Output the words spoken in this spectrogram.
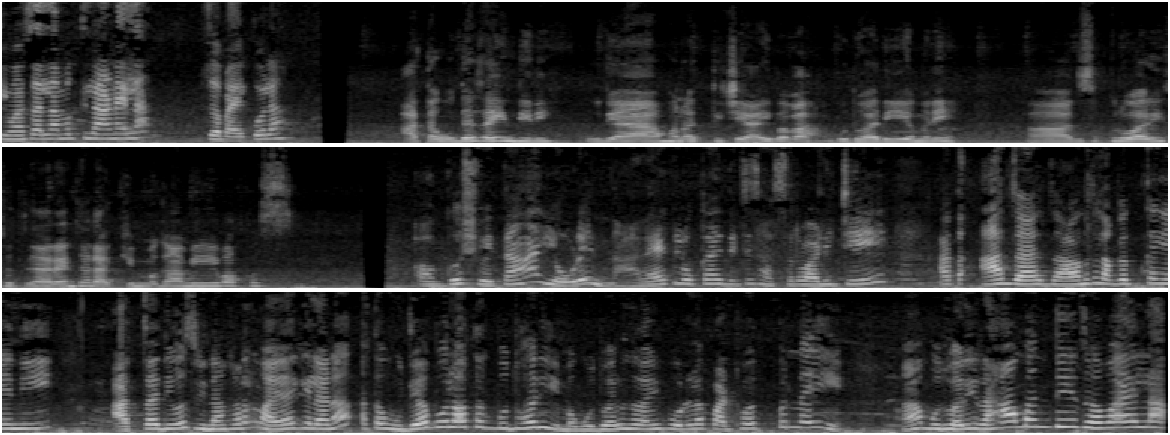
केव्हा चालला मग तिला आणायला? तुझ्या बायकोला? आता उद्या जाईन दिदी. उद्या म्हणत तिची आई बाबा बुधवारी ये म्हणे. अं, शुक्रवारी सत्यनारायण झाला की मग आम्ही वापस. अगं श्वेता एवढे नालायक लोक आहेत त्याचे सासरवाडीचे. आता आज जा जावं लागत का यांनी? आजचा दिवस विनाकारण वाया गेला ना? आता उद्या बोलावतात बुधवारी. मग बुधवारी आम्ही पोराला पाठवत पण नाही. हा बुधवारी राहा म्हणते जवायला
